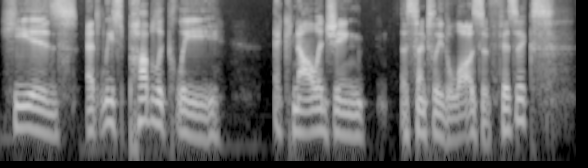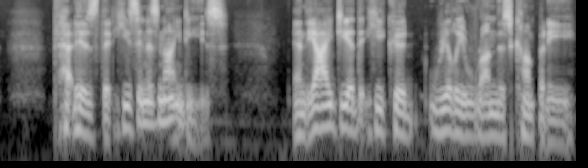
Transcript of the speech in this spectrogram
He is at least publicly acknowledging essentially the laws of physics. That is, that he's in his 90s. And the idea that he could really run this company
